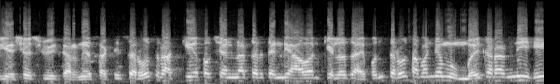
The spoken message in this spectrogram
यशस्वी करण्यासाठी सर्वच राजकीय पक्षांना तर त्यांनी आवाहन केलंच आहे. पण सर्वसामान्य मुंबईकरांनीही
